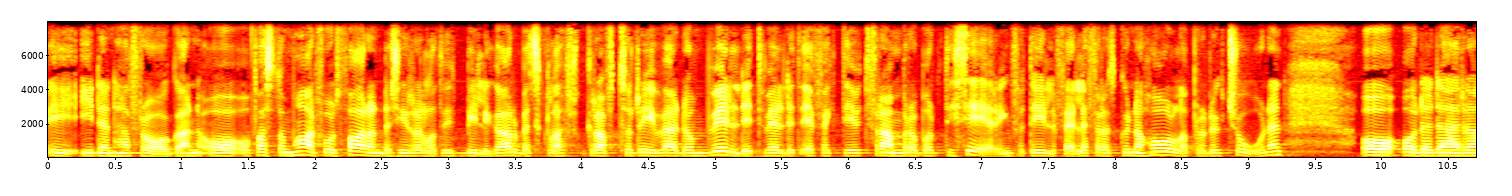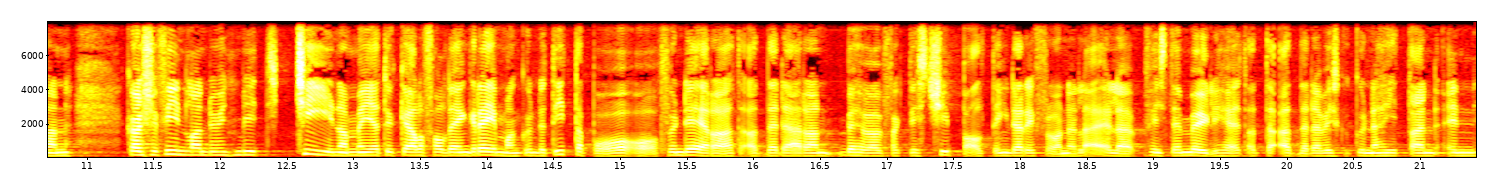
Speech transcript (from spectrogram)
i, i den här frågan och, och fast de har fortfarande sin relativt billiga arbetskraft så driver de väldigt, väldigt effektivt fram robotisering för tillfället för att kunna hålla produktionen. Och, och det där, kanske Finland är inte mitt Kina, men jag tycker i alla fall det är en grej man kunde titta på och fundera att, att det där, behöver faktiskt chippa allting därifrån eller, eller finns det en möjlighet att, att det där vi skulle kunna hitta en, en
